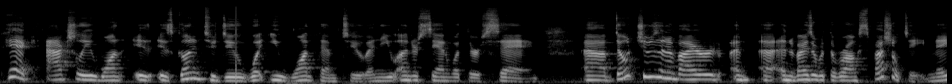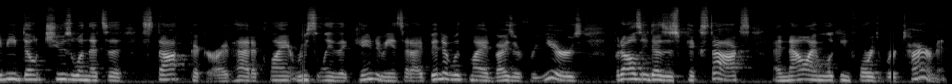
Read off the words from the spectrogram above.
pick actually want is, is going to do what you want them to and you understand what they're saying uh, don't choose an an, uh, an, advisor with the wrong specialty. Maybe don't choose one that's a stock picker. I've had a client recently that came to me and said, I've been with my advisor for years, but all he does is pick stocks, and now I'm looking forward to retirement.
